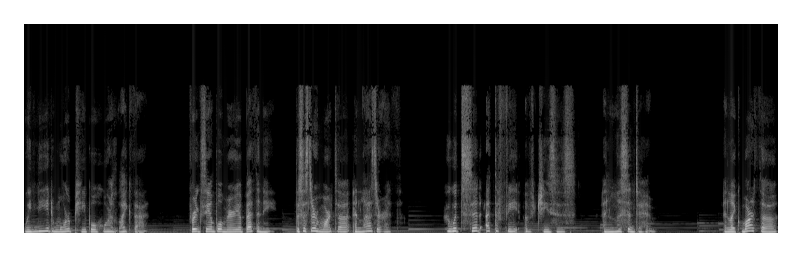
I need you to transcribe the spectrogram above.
We need more people who are like that. For example, Mary of Bethany, the sister of Martha and Lazarus, who would sit at the feet of Jesus and listen to Him. And like Martha,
